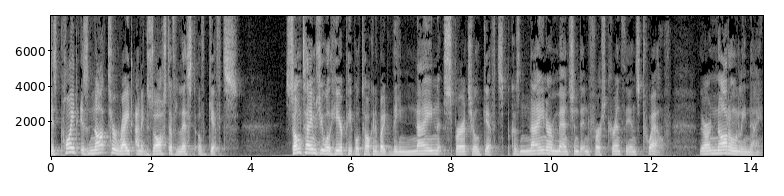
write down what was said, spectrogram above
His point is not to write an exhaustive list of gifts. Sometimes you will hear people talking about the nine spiritual gifts because nine are mentioned in 1 Corinthians 12. There are not only nine.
